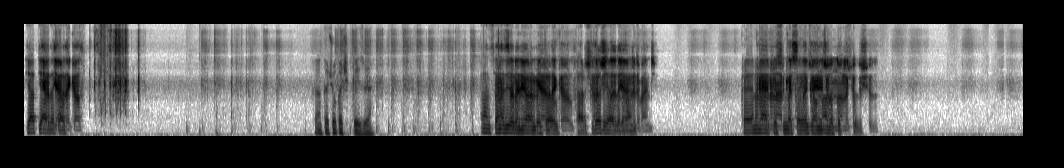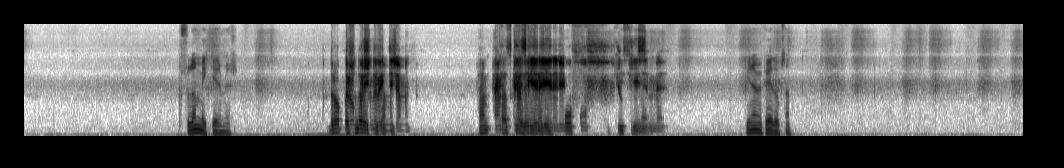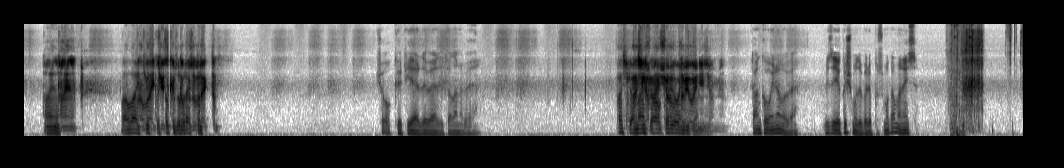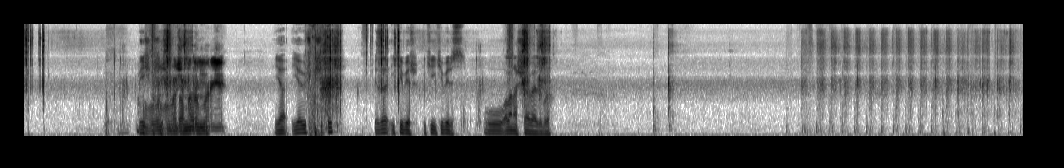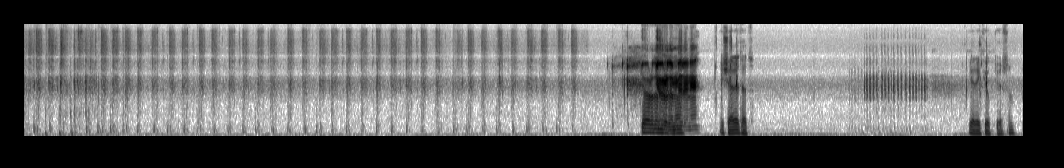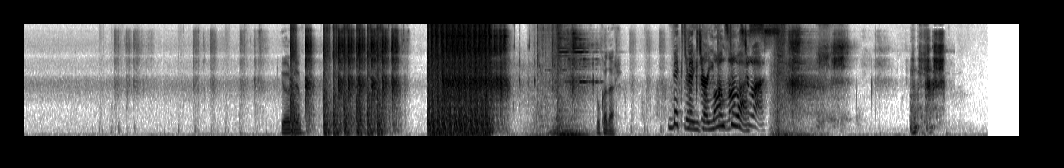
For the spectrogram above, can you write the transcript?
Yat Yerde, yerde kal. yerde kal. Kanka çok açıktayız be. Ben sana Ben diyorum sana yerde yerde kal. kal. Karşıda diğerleri bence. diğerleri bence. Kayanın, Kayanın arkasında, arkasında kayacı kayacı onlarla onlarla kapışıyordu. kapışıyordu. Pusuda mı bekleyelim Drop Drop başında, başında bekleyeceğim. bekleyeceğim ben. Hem, Hem kaskı, kaskı yere yere yenileyim. Of. Of. çok iyisin be. iyisin be. Yine mi P90? Aynen. Aynen. Vallahi Vallahi 249'u 249'u bıraktım. bıraktım. Çok kötü yerde verdik alanı be. Başkan, ben Başkan şu ben şu bir oynayacağım. ya. oynayacağım ya. Kanka oynama be. Bize yakışmadı böyle pusmak ama neyse. 5 Oo, kişi. adamlar iyi. Ya ya 3 kişi tek ya da 2-1. 2-2-1'iz. Oo alan aşağı verdi bro. Gördüm, Gördüm birini. birini. İşaret at. Gerek yok diyorsun. Gördüm. Bu kadar. Victory, belongs to us.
